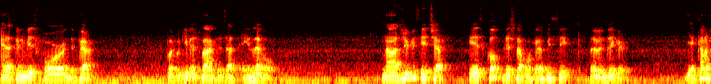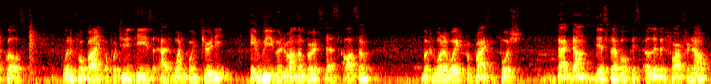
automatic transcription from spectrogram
and that's going to be it for the pair. But we keep it flat, it's at a level. Now GBCHF is close to this level here. Let me see a little bit bigger. Yeah, kind of close. We look for buying opportunities at 1.30. A really good round numbers. That's awesome. But we want to wait for price to push back down to this level because a little bit far for now.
